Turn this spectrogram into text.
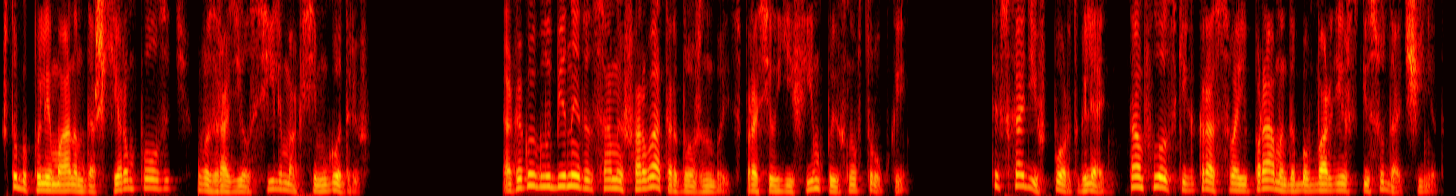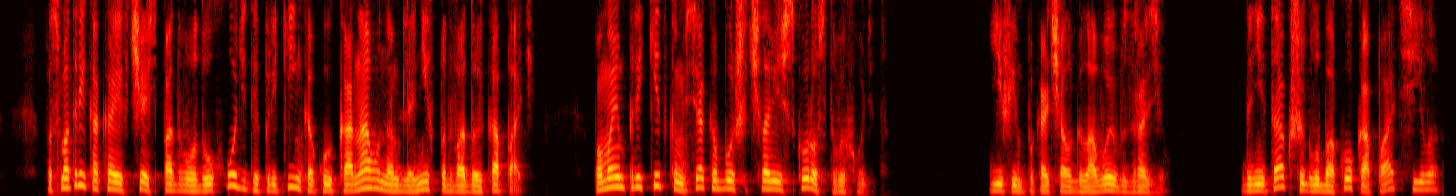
чтобы по лиманам да шхерам ползать, возразил Силе Максим Годрев. «А какой глубины этот самый фарватер должен быть?» – спросил Ефим, пыхнув трубкой. «Так сходи в порт, глянь. Там флотские как раз свои прамы да бомбардирские суда чинят. Посмотри, какая их часть под воду уходит, и прикинь, какую канаву нам для них под водой копать. По моим прикидкам, всяко больше человеческого роста выходит. Ефим покачал головой и возразил. Да не так уж и глубоко копать сила.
